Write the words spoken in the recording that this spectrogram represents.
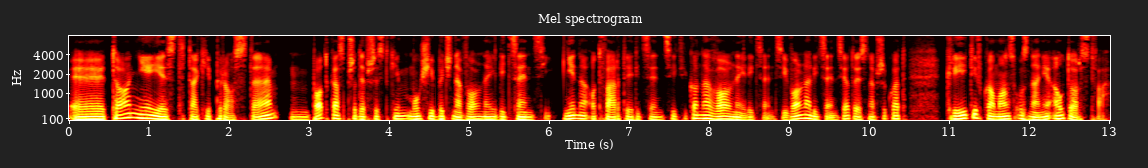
E, to nie jest takie proste. Mm, podcast przede wszystkim musi być na wolnej licencji. Nie na otwartej licencji, tylko na wolnej licencji. Wolna licencja to jest na przykład Creative Commons uznanie autorstwa.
